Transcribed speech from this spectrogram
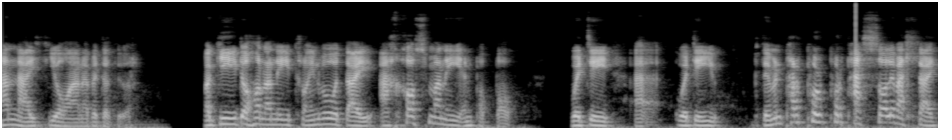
a naeth Ioan a Bedyddiwr. Mae gyd ohono ni troi'n fywydau achos mae ni yn pobl wedi, uh, wedi ddim yn parpwr pwrpasol efallai,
